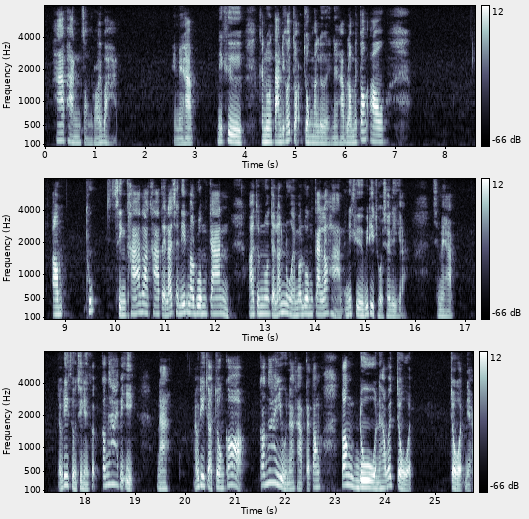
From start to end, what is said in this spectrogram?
25,200 บาท เห็นไหมครับ นี่คือคำนวณตามที่เขาเจาะจงมาเลยนะครับ เราไม่ต้องเอาเอา สินค้าราคาแต่ละชนิดมารวมกัน เอาจำนวนแต่ละหน่วยมารวมกันแล้วหาร อันนี้คือวิธีถัวเฉลี่ยใช่ไหมครับ แต่วิธีถัวเฉลี่ยก็ก็ง่ายไปอีกนะวิธีเจาะจงก็ก็ง่ายอยู่นะครับ แต่ต้องต้องดูนะครับว่าโจทย์โจทย์เนี่ย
